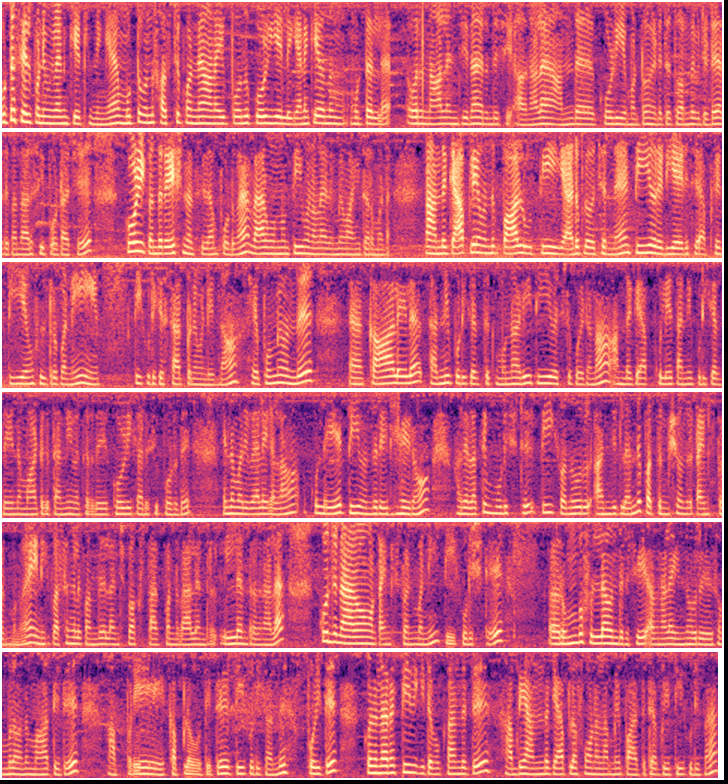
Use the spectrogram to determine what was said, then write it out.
முட்டை சேல் பண்ணுவீங்களான்னு கேட்டிருந்தீங்க. முட்டை வந்து ஃபஸ்ட்டு பண்ணேன். ஆனால் இப்போ வந்து கோழியே இல்லை. எனக்கே வந்து முட்டை இல்லை. ஒரு நாலஞ்சு தான் இருந்துச்சு. அதனால் அந்த கோழியை மட்டும் எடுத்து திறந்து விட்டுட்டு அதுக்கு வந்து அரிசி போட்டாச்சு. கோழிக்கு வந்து ரேஷன் அரிசி தான் போடுவேன். வேறு ஒன்றும் தீவனம்லாம் எதுவுமே வாங்கி தர மாட்டேன். நான் அந்த கேப்லேயே வந்து பால் ஊற்றி அடுப்பில் வச்சுருந்தேன். டீயும் ரெடி ஆகிடுச்சு அப்படியே டீயும் ஃபில்டர் பண்ணி டீ குடிக்க ஸ்டார்ட் பண்ண வேண்டியது தான் எப்போவுமே வந்து காலையில் தண்ணி பிடிக்கிறதுக்கு முன்னாடி டீ வச்சுட்டு போயிட்டோன்னா அந்த கேப்புக்குள்ளேயே தண்ணி பிடிக்கிறது இந்த மாட்டுக்கு தண்ணி வைக்கிறது கோழிக்கு அரிசி போடுறது இந்த மாதிரி வேலைகள்லாம் குள்ளேயே டீ வந்து ரெடி ஆகிடும் அது எல்லாத்தையும் முடிச்சுட்டு டீக்கு வந்து ஒரு அஞ்சுலேருந்து பத்து நிமிஷம் வந்து டைம் ஸ்பெண்ட் பண்ணுவேன். இன்றைக்கி பசங்களுக்கு வந்து லஞ்ச் பாக்ஸ் பேக் பண்ணுற வேலைன்ற இல்லைன்றதுனால கொஞ்ச நேரம் டைம் ஸ்பெண்ட் பண்ணி டீ குடிச்சிட்டு ரொம்ப ஃபுல்லாக வந்துருச்சு. அதனால் இன்னொரு சொம்பில் வந்து மாற்றிட்டு அப்படியே கப்பில் ஊற்றிட்டு டீ குடிக்க வந்து போயிட்டு கொஞ்ச நேரம் டிவி கிட்ட உட்காந்துட்டு அப்படியே அந்த கேப்பில் ஃபோன் எல்லாமே பார்த்துட்டு அப்படியே டீ குடிப்பேன்.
